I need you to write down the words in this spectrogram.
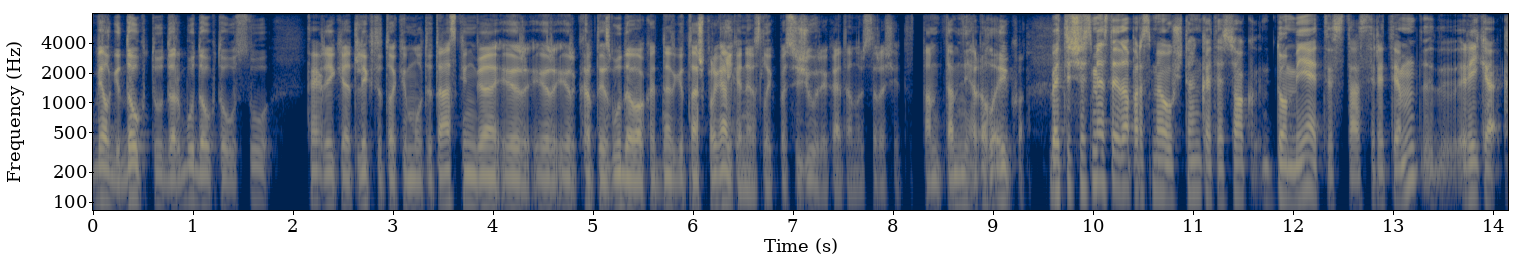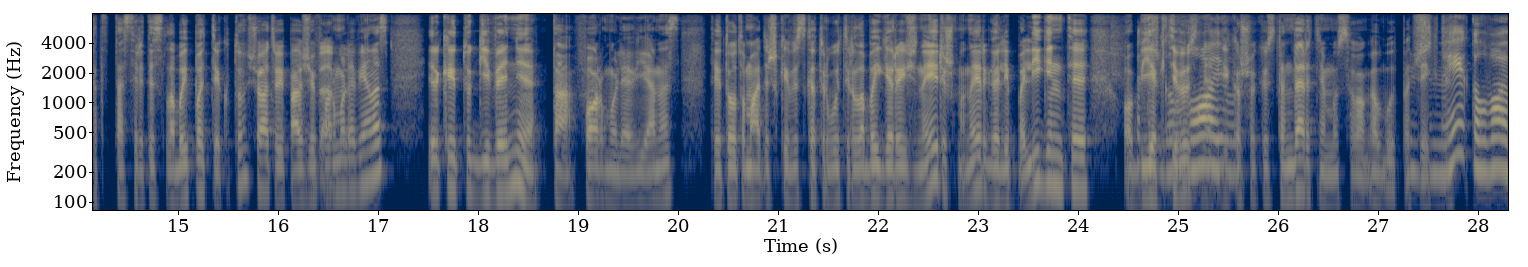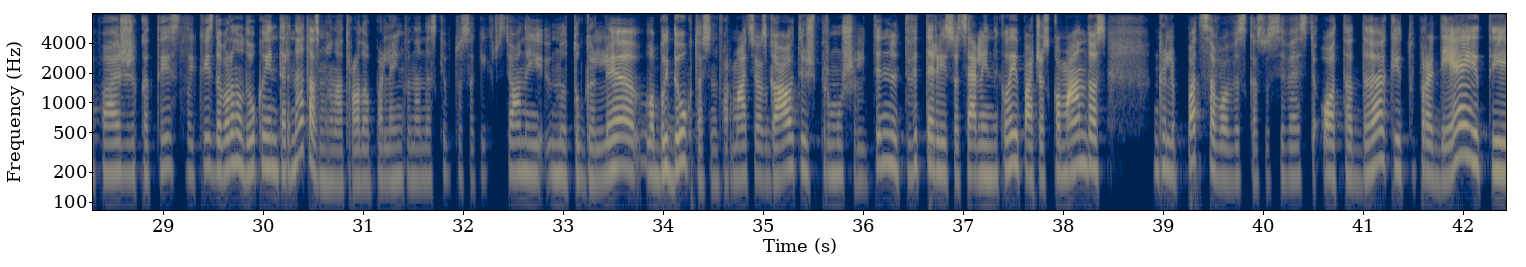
vėlgi daug tų darbų, daug tų ausų, Taip. Reikia atlikti tokį multitaskingą ir, ir, ir kartais būdavo, kad netgi tą špargalkę ne vis laik pasižiūri, ką ten užsirašyti. Tam, tam nėra laiko. Bet iš esmės tai ta prasme užtenka tiesiog domėtis tas rytim. Reikia, kad tas rytis labai patiktų. Šiuo atveju, pavyzdžiui, Bet. Formulė 1. Ir kai tu gyveni tą Formulę 1, tai tu automatiškai viską turbūt ir labai gerai žinai ir išmanai ir gali palyginti objektyvius netgi kažkokius standartinimus savo galbūt pateikti. Žinai, galvoju, pavyzdžiui, kad tais laikais dabar nu daug ką internetas, man atrodo, palengvina, nes kaip tu tu sakai, Kristijonai, nu, tu gali labai daug tos informacijos gauti iš pirmų šaltinių, Twitteriai, socialiniai tinklai, pačios komandos, gali pats savo viską susivesti. O tada, kai tu pradėjai, tai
